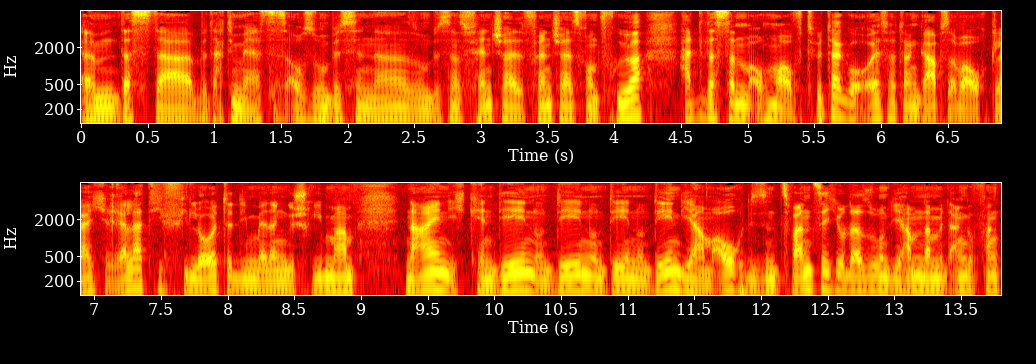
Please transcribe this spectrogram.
ähm, dass da dachte ich mir, das ist auch so ein bisschen, ne, so ein bisschen das Franchise, Franchise von früher. Hatte das dann auch mal auf Twitter geäußert. Dann gab es aber auch gleich relativ viele Leute, die mir dann geschrieben haben, nein, ich kenne den und den und den und den. Die haben auch, die sind 20 oder so und die haben damit angefangen.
